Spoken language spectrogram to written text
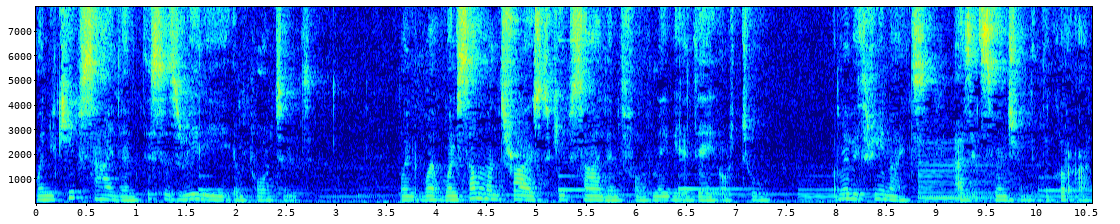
When you keep silent this is really important. When, when when someone tries to keep silent for maybe a day or two or maybe three nights as it's mentioned in the quran.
